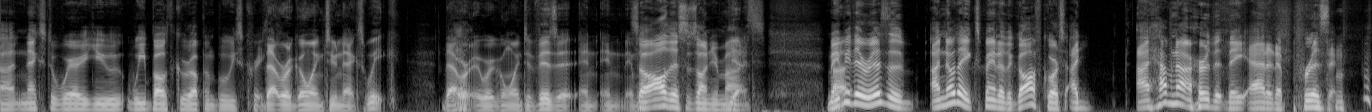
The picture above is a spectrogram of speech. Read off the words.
uh, next to where you we both grew up in Buies Creek. that we're going to next week. That Yeah. we're, we're going to visit and and, and so all this is on your mind. yes. Maybe Uh, there is a. I know they expanded the golf course. I I have not heard that they added a prison.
